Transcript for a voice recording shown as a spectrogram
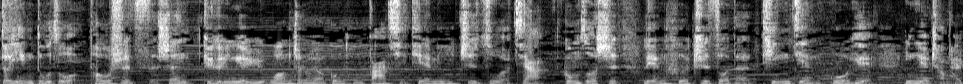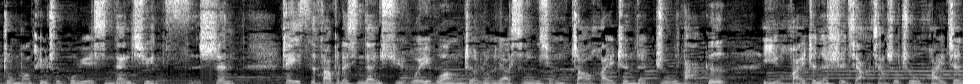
对影独作剖视此身，QQ 音乐与王者荣耀共同发起 TME 制作家工作室联合制作的“听见国乐”音乐厂牌重磅推出国乐新单曲《此生》。这一次发布的新单曲为王者荣耀新英雄赵怀真的主打歌，以怀真的视角讲述出怀真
